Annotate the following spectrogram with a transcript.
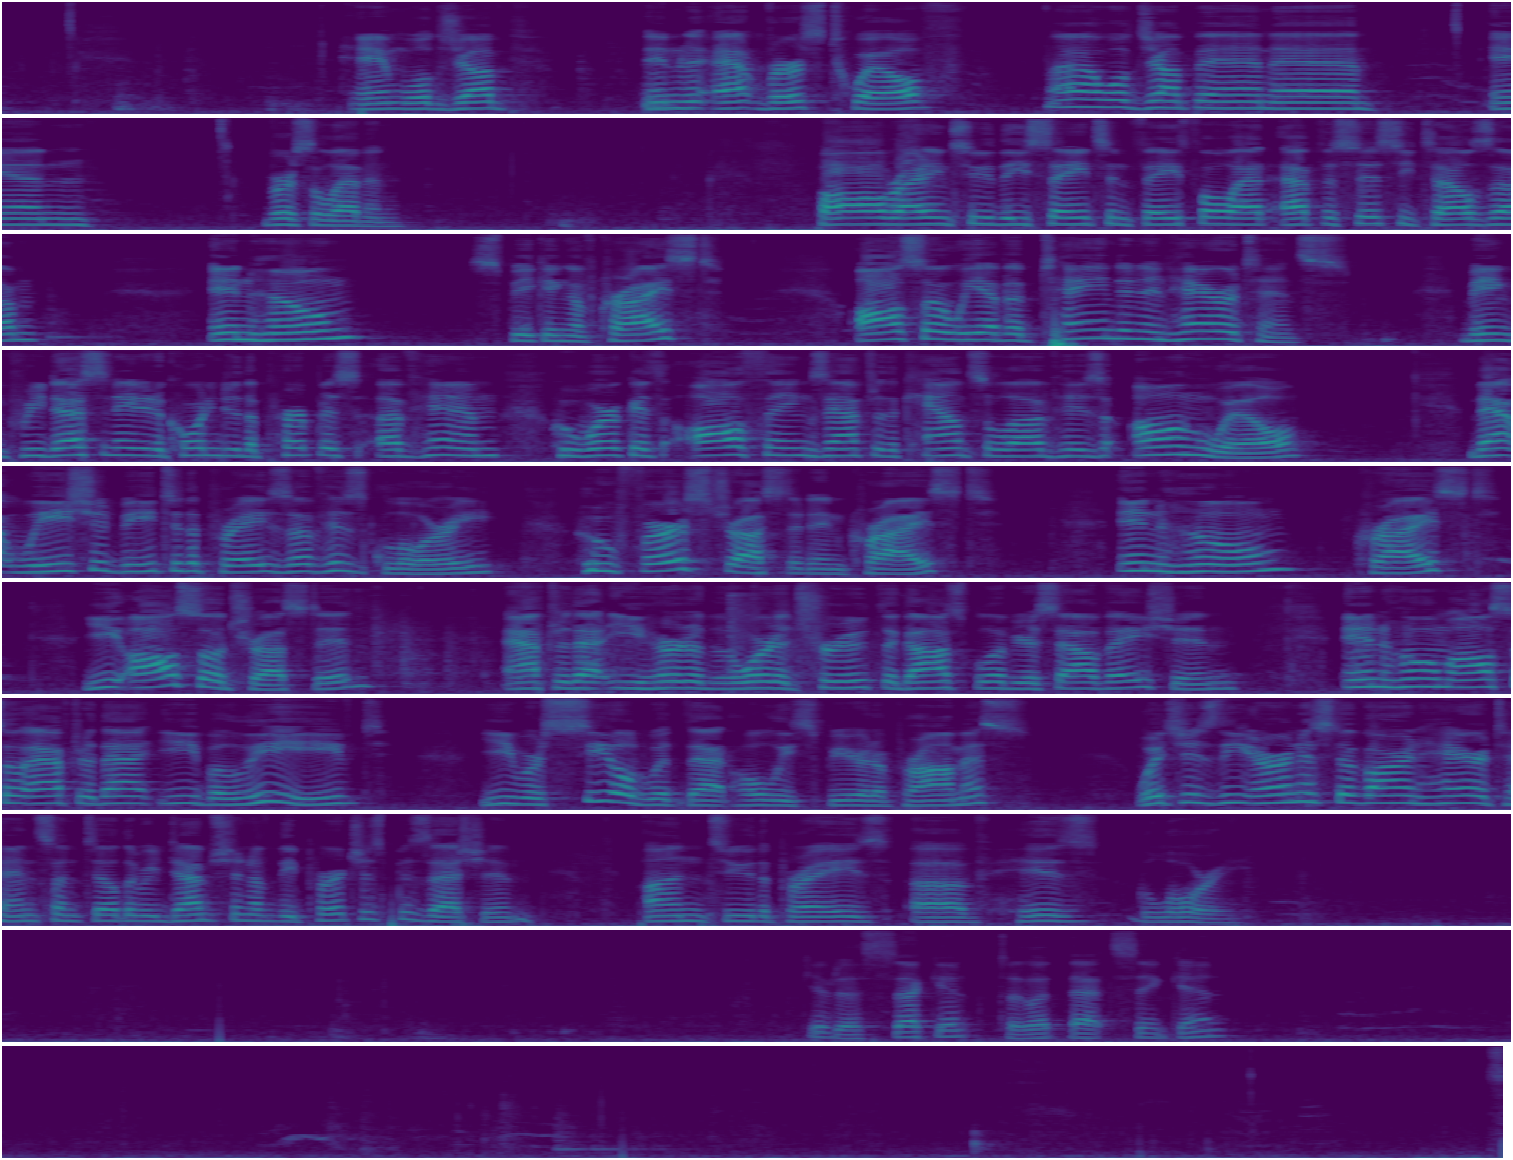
And we'll jump in at verse 12. Uh, we'll jump in uh, in verse 11. Paul, writing to the saints and faithful at Ephesus, he tells them, In whom, speaking of Christ, also we have obtained an inheritance, being predestinated according to the purpose of him who worketh all things after the counsel of his own will, that we should be to the praise of his glory, who first trusted in Christ, in whom, Christ, ye also trusted, after that ye heard of the word of truth, the gospel of your salvation, in whom also after that ye believed, ye were sealed with that Holy Spirit of promise, which is the earnest of our inheritance until the redemption of the purchased possession unto the praise of his glory. Give it a second to let that sink in.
